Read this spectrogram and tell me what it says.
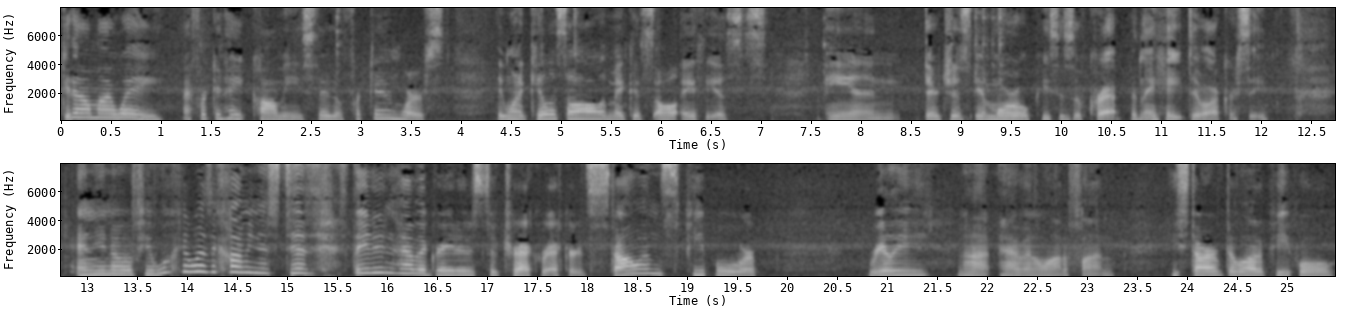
Get out of my way. I freaking hate commies. They're the freaking worst. They want to kill us all and make us all atheists. And they're just immoral pieces of crap and they hate democracy. And you know, if you look at what the communists did, they didn't have the greatest of track records. Stalin's people were really not having a lot of fun. He starved a lot of people.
